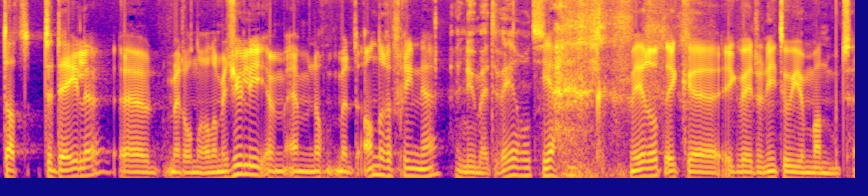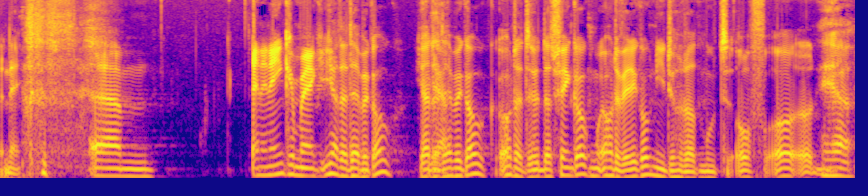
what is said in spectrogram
dat te delen. eh, met onder andere met jullie en, en nog met andere vrienden. En nu met de wereld. Ja, wereld. Ik, eh, ik weet nog niet hoe je een man moet zijn. Nee. Ehm, en in één keer merk je, ja, dat heb ik ook. Ja, dat Ja. heb ik ook. Oh, dat, dat vind ik ook. Oh, dat weet ik ook niet hoe dat moet. Of oh, oh, ja.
